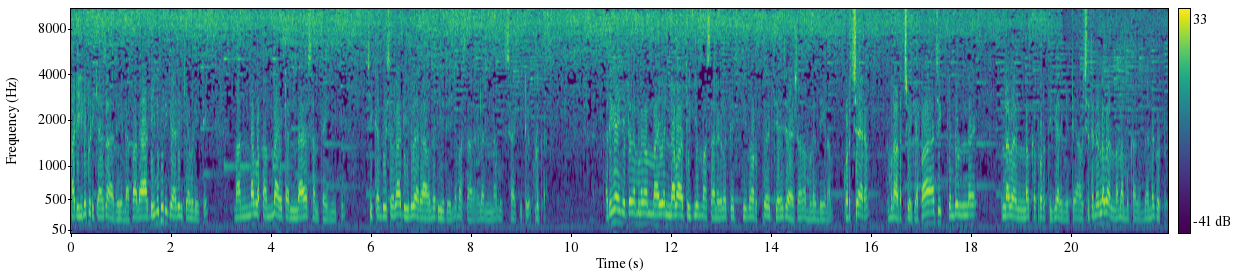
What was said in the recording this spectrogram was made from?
അടിയിൽ പിടിക്കാൻ സാധ്യതയുണ്ട്. അപ്പൊ അത് അടിയിൽ പിടിക്കാതിരിക്കാൻ വേണ്ടിയിട്ട് നന്ന നന്നായിട്ട് എല്ലാ സ്ഥലത്തേക്കും ചിക്കൻ പീസുകൾ അടിയിൽ വരാവുന്ന രീതിയിൽ മസാലകളെല്ലാം മിക്സ് ആക്കിയിട്ട് കൊടുക്കുക. അത് കഴിഞ്ഞിട്ട് നമ്മൾ നന്നായി എല്ലാ ഭാഗത്തേക്കും മസാലകളൊക്കെ എത്തി എന്ന് ഉറപ്പ് വരുത്തിയതിനു ശേഷം നമ്മൾ എന്ത് ചെയ്യണം? കുറച്ചു നേരം നമ്മൾ അടച്ചു വെക്കുക അപ്പൊ ആ ചിക്കന്റെ ഉള്ളിൽ ഉള്ള വെള്ളമൊക്കെ പുറത്തേക്ക് ഇറങ്ങിയിട്ട് ആവശ്യത്തിനുള്ള വെള്ളം നമുക്ക് അതിൽ തന്നെ കിട്ടും.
